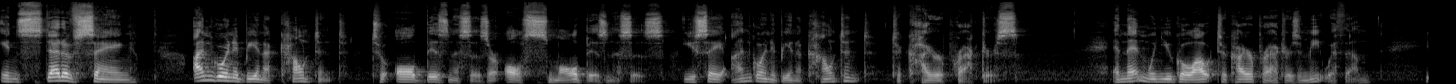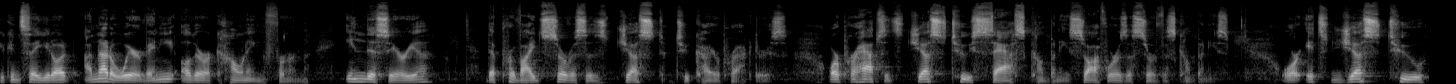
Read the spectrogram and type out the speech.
instead of saying, I'm going to be an accountant to all businesses or all small businesses, you say, I'm going to be an accountant to chiropractors. And then when you go out to chiropractors and meet with them, you can say, you know what, I'm not aware of any other accounting firm in this area that provides services just to chiropractors. Or perhaps it's just to SaaS companies, software as a service companies. Or it's just to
